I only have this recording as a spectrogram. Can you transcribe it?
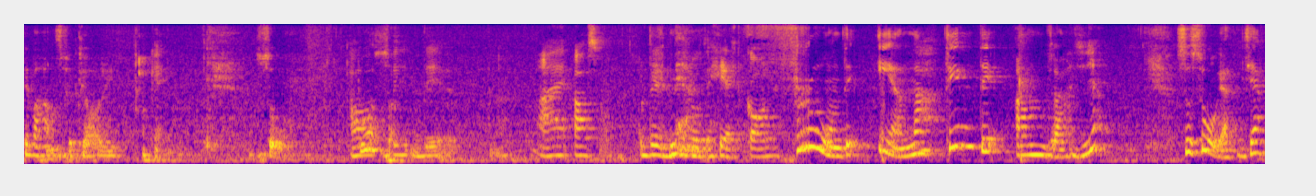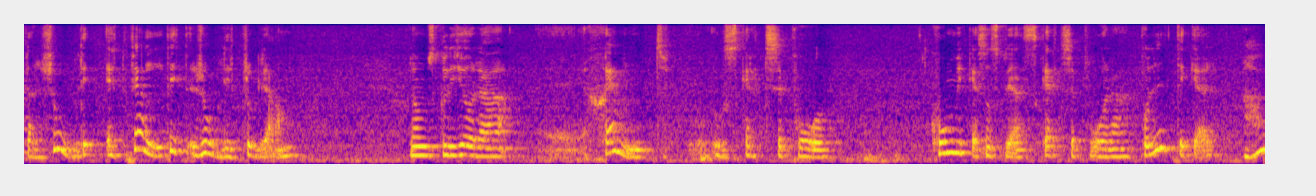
Det var hans förklaring. Okej. Så. Ja, Då så. det, det, nej, alltså. Och det, det låter helt galet. Från det ena till det andra Ja. så såg jag ett jävla roligt, ett väldigt roligt program. De skulle göra eh, skämt och sketcher på komiker som skulle göra sketcher på våra politiker. Jaha.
